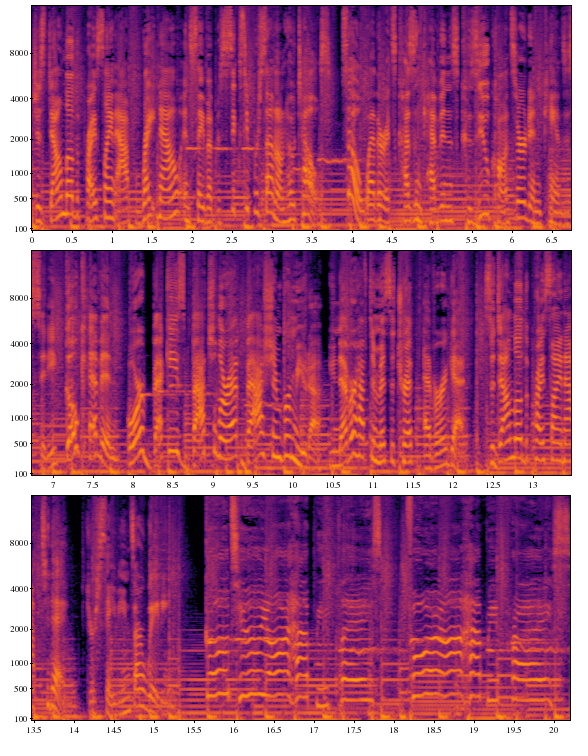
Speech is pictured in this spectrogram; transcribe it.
Just download the Priceline app right now and save up to 60% on hotels. So, whether it's Cousin Kevin's Kazoo concert in Kansas City, go Kevin, or Becky's Bachelorette Bash in Bermuda, you never have to miss a trip ever again. So, download the Priceline app today. Your savings are waiting. Go to your happy place for a happy price.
